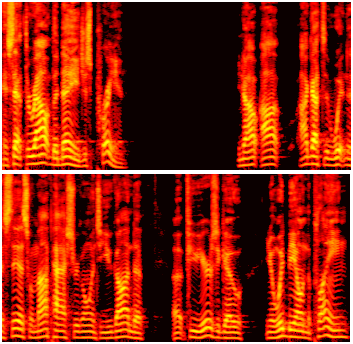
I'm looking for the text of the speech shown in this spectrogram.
It's that throughout the day, just praying. You know, I, I got to witness this when my pastor going to Uganda a few years ago. You know, we'd be on the plane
